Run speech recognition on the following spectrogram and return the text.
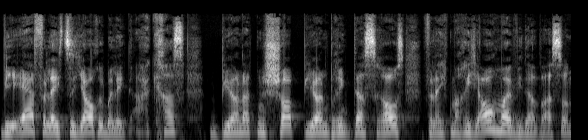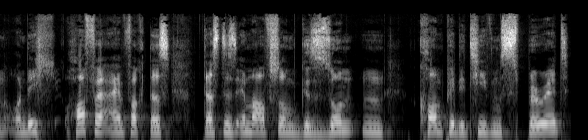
wie er vielleicht vielleicht sich auch überlegt, ah krass, Björn hat einen Shop, Björn bringt das raus, vielleicht mache ich auch mal wieder was. Und, und ich hoffe einfach, dass, dass das immer auf so einem gesunden, kompetitiven Spirit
